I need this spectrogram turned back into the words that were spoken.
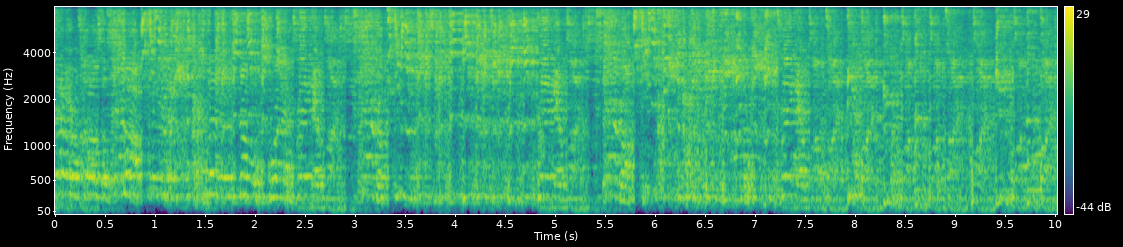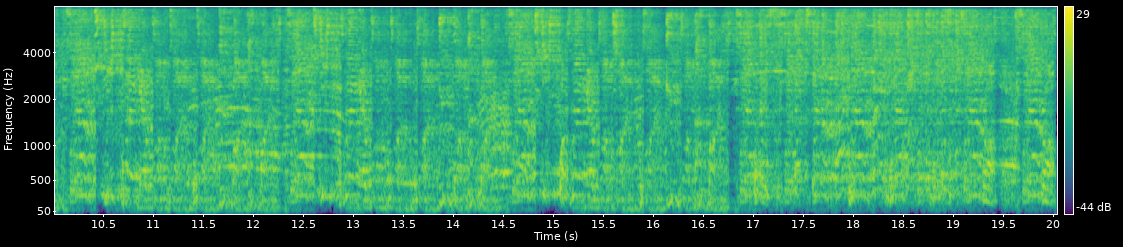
Saratoga Park. Better known for Raider Terror, terror,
